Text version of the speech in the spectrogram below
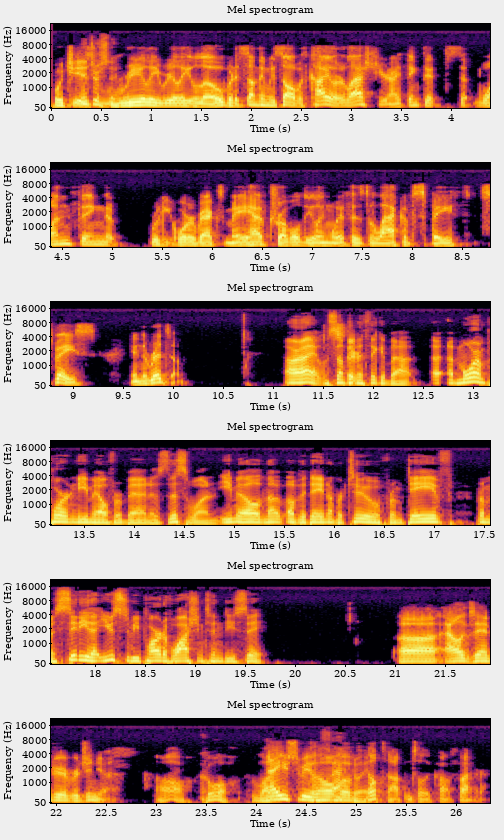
which is Interesting. really, really low. But it's something we saw with Kyler last year. And I think that's that one thing that rookie quarterbacks may have trouble dealing with is the lack of space space in the red zone. All right, well, something Fair. to think about. A, a more important email for Ben is this one. Email no- of the day number two from Dave from a city that used to be part of Washington D.C. Uh, Alexandria, Virginia. Oh, cool. Lo- that used to be the little home of. Hilltop until it caught fire.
